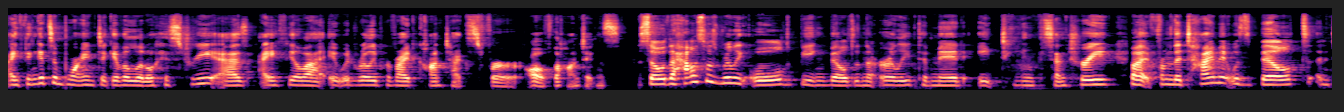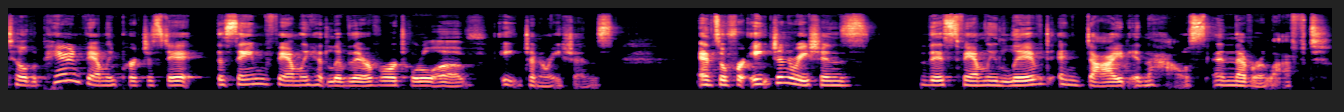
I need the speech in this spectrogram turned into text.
I think it's important to give a little history as I feel that it would really provide context for all of the hauntings. So, the house was really old, being built in the early to mid 18th century, but from the time it was built until the Perron family purchased it, the same family had lived there for a total of eight generations. And so, for eight generations, this family lived and died in the house and never left.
